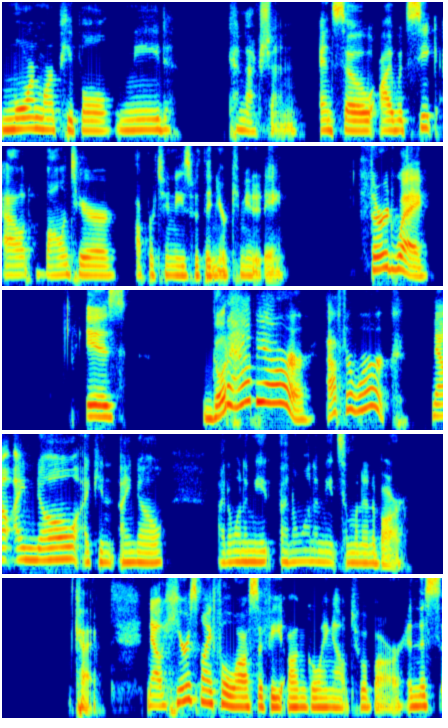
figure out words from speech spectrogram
more and more people need connection. And so I would seek out volunteer opportunities within your community. Third way is go to happy hour after work. Now I know I can, I know I don't want to meet, I don't want to meet someone in a bar. Okay. Now here's my philosophy on going out to a bar. And this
